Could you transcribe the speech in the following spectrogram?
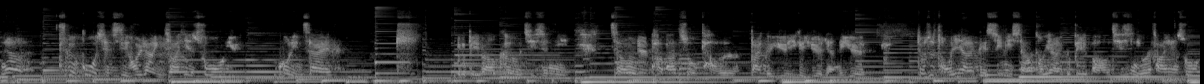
那这个过程其实会让你发现说，如果你在一个背包客，其实你在外面啪啪走跑了半个月、一个月、两个月，都是同样一个行李箱、同样一个背包，其实你会发现说，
